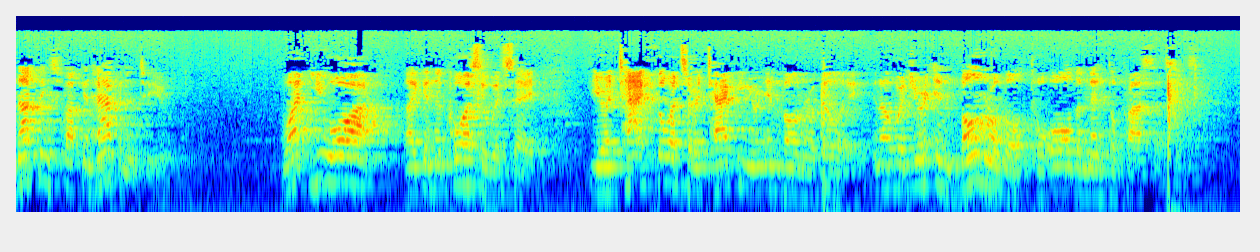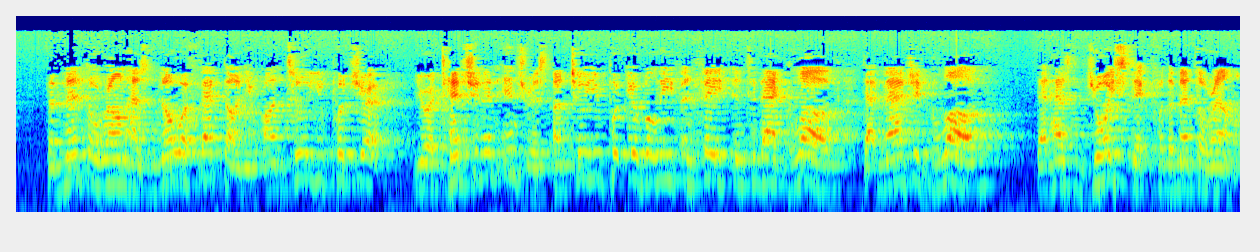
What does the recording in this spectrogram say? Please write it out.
nothing's fucking happening to you. What you are, like in the Course it would say, your attack thoughts are attacking your invulnerability. In other words, you're invulnerable to all the mental processes. The mental realm has no effect on you until you put your, your attention and interest, until you put your belief and faith into that glove, that magic glove that has the joystick for the mental realm.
